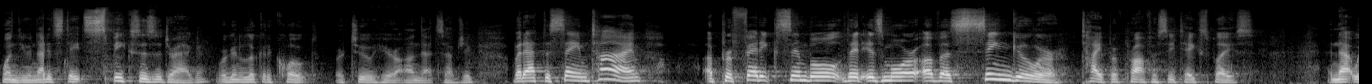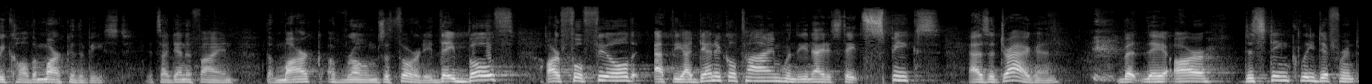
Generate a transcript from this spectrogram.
when the United States speaks as a dragon. We're going to look at a quote or two here on that subject. But at the same time, a prophetic symbol that is more of a singular type of prophecy takes place, and that we call the mark of the beast. It's identifying the mark of Rome's authority. They both are fulfilled at the identical time when the United States speaks as a dragon, but they are distinctly different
